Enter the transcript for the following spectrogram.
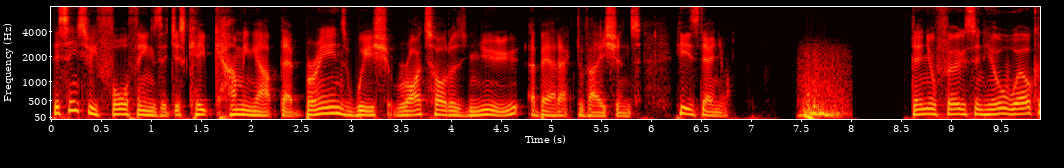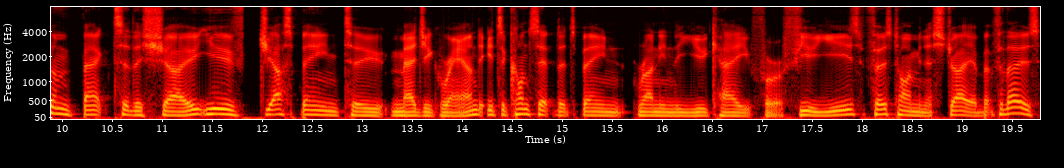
there seems to be four things that just keep coming up that brands wish rights holders knew about activations. Here's Daniel. Daniel Ferguson Hill, welcome back to the show. You've just been to Magic Round. It's a concept that's been run in the UK for a few years, first time in Australia. But for those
